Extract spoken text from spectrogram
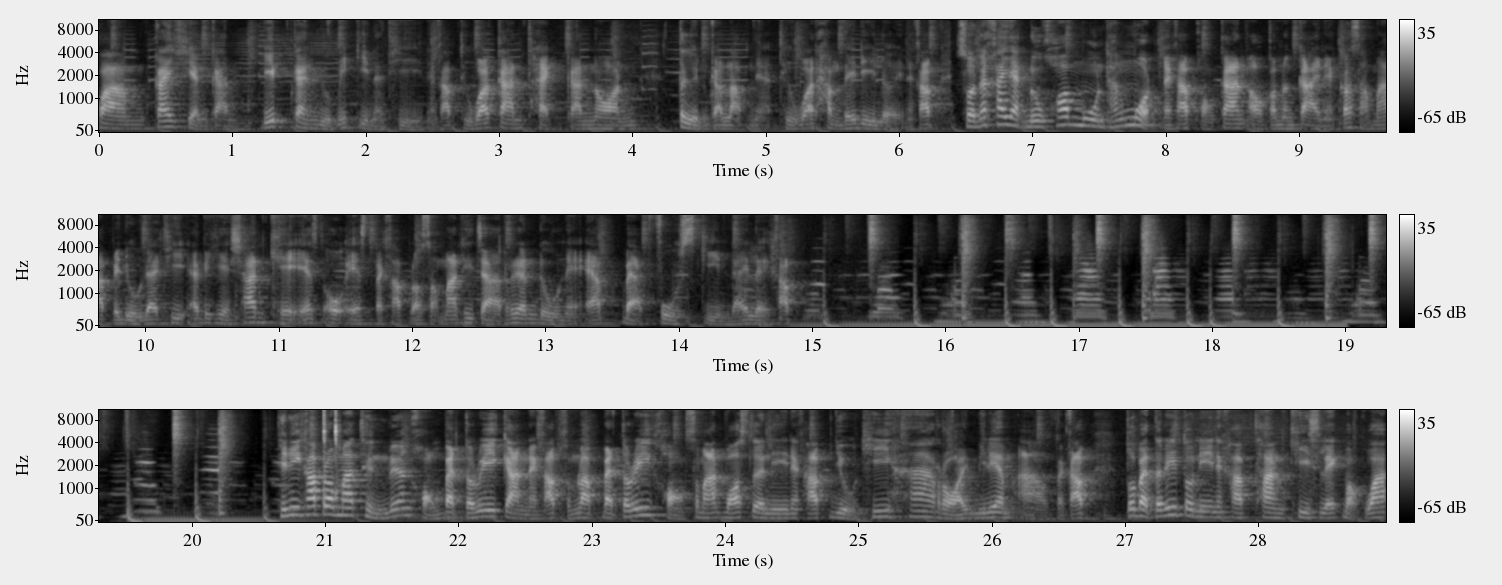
ความใกล้เคียงกันดิฟกันอยู่ไม่กี่นาทีนะครับถือว่าการแทร็กการนอนตื่นกับหลับเนี่ยถือว่าทำได้ดีเลยนะครับส่วนถ้าใครอยากดูข้อมูลทั้งหมดนะครับของการออกกำลังกายเนี่ยก็สามารถไปดูได้ที่แอปพลิเคชัน KSOS นะครับเราสามารถที่จะเลื่อนดูในแอปแบบ Full Screen ได้เลยครับ ทีนี้ครับเรามาถึงเรื่องของแบตเตอรี่กันนะครับสำหรับแบตเตอรี่ของ Smart Watch เรือนนี้นะครับอยู่ที่ 500 มิลลิแอมป์อวนะครับตัวแบตเตอรี่ตัวนี้นะครับทาง Key Select บอกว่า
